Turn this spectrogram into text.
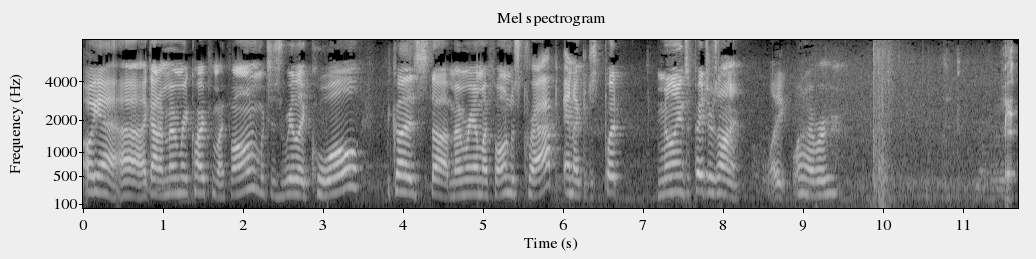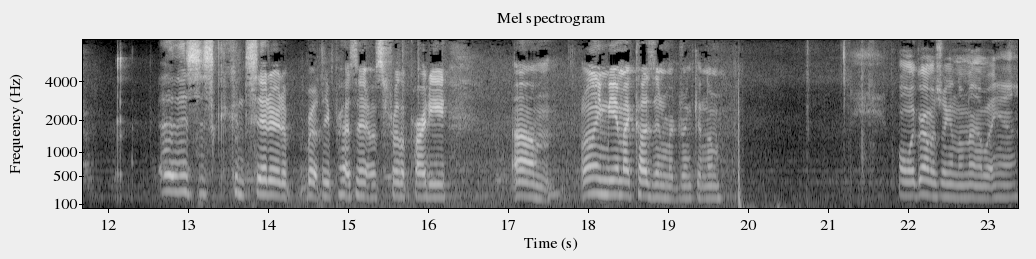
Oh yeah, uh, I got a memory card for my phone, which is really cool because the memory on my phone was crap, and I could just put millions of pictures on it. Like whatever. Uh, this is considered a birthday present. It was for the party. Um, only me and my cousin were drinking them. Well, my grandma's drinking them now, but yeah.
